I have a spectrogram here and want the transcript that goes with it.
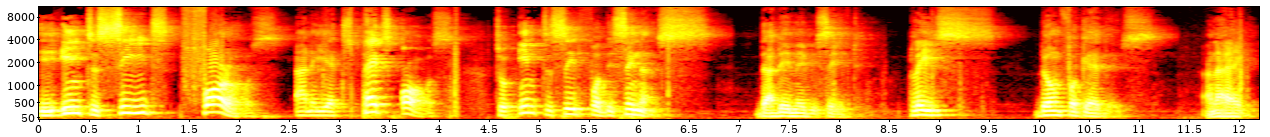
he intercedes for us and he expects us to intercede for the sinners that they may be saved. Please don't forget this. And I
